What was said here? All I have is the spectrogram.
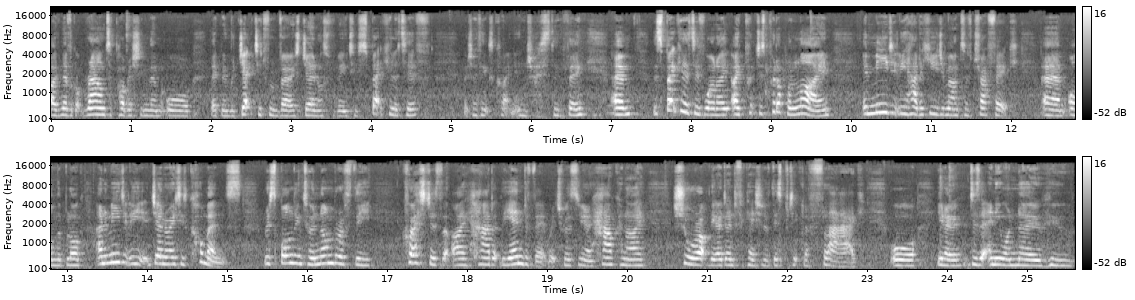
I've never got round to publishing them, or they've been rejected from various journals for being too speculative, which I think is quite an interesting thing. Um, the speculative one I, I put, just put up online immediately had a huge amount of traffic um, on the blog and immediately generated comments responding to a number of the questions that I had at the end of it, which was, you know, how can I shore up the identification of this particular flag? Or, you know, does anyone know who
